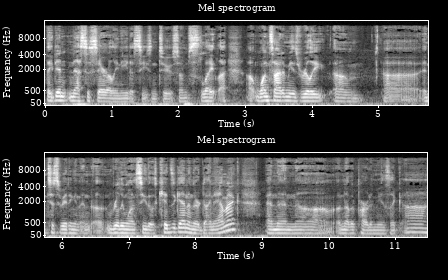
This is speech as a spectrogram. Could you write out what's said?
they didn't necessarily need a season two so I'm slightly uh, one side of me is really um, uh, anticipating and, and uh, really want to see those kids again and their dynamic and then uh, another part of me is like ah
